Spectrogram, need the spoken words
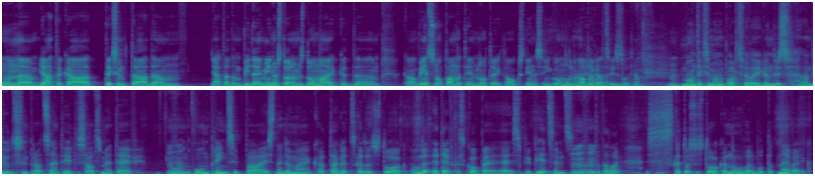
Un, jā, tā kā teiksim, tādam jā, tādam vidējam investoram, es domāju, ka viens no pamatiem noteikti augstu ienesīgu obligācijas būtu. Mm. Man, teiksim, manā portfelī gandrīz 20% ir tā saucamie tēvi. Mm -hmm. un, un principā es nedomāju, ka tagad, skatoties to, un ETF, kas kopē SP 500, mm -hmm. tā tālāk, es skatos uz to, ka nu, varbūt pat nevajag.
